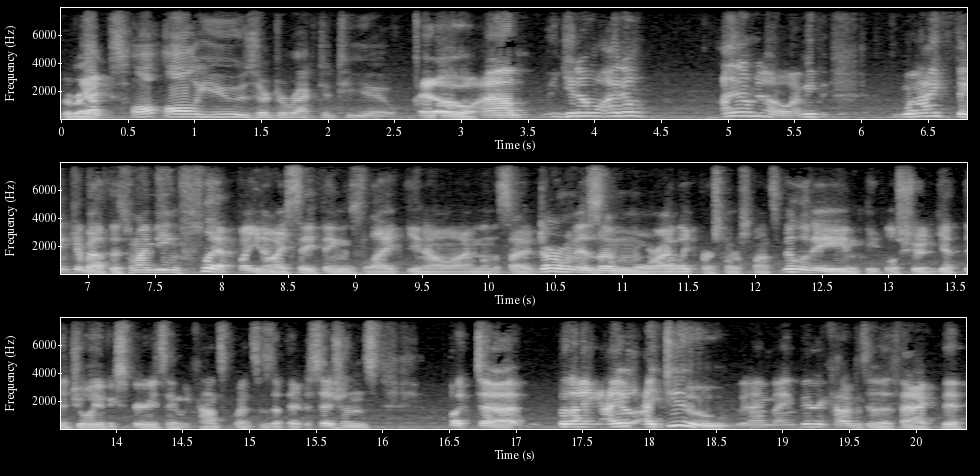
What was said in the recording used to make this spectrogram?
the regs? Yep. All, all yous are directed to you. Oh, um, you know, I don't, I don't know. I mean, when I think about this, when I'm being flip, you know, I say things like, you know, I'm on the side of Darwinism, or I like personal responsibility, and people should get the joy of experiencing the consequences of their decisions. But uh, but I, I, I do, and I'm, I'm, very cognizant of the fact that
